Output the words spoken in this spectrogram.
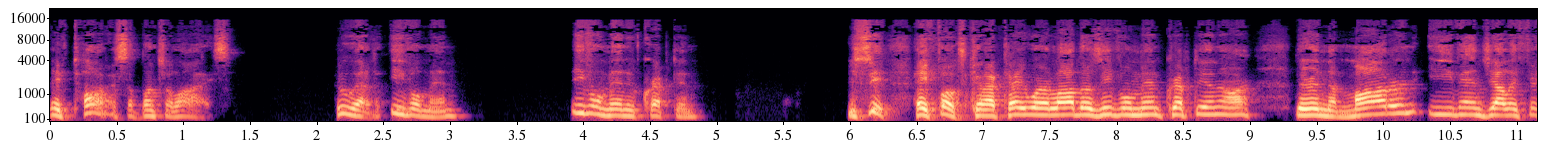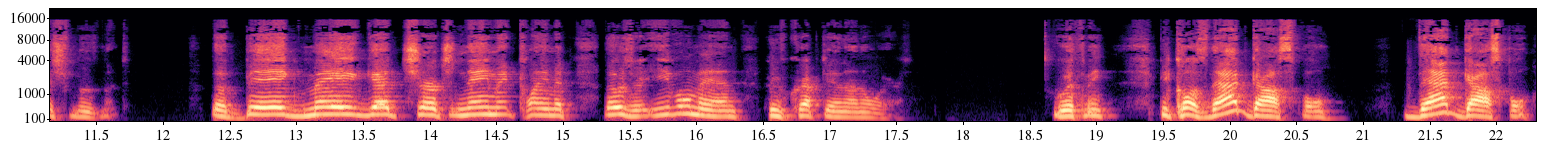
They've taught us a bunch of lies. Who have? Evil men. Evil men who crept in. You see, hey folks, can I tell you where a lot of those evil men crept in are? They're in the modern evangellyfish movement. The big mega church, name it, claim it. Those are evil men who've crept in unaware. With me? Because that gospel, that gospel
